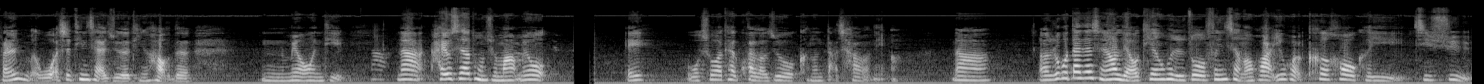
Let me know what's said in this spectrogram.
反正我是听起来觉得挺好的，嗯，没有问题。那还有其他同学吗？没有？哎，我说话太快了，就可能打岔了你啊。那呃，如果大家想要聊天或者做分享的话，一会儿课后可以继续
